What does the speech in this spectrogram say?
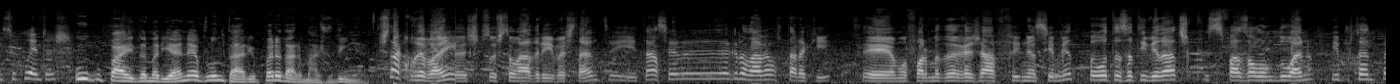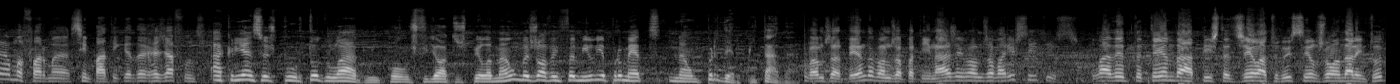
e suculentas. Hugo, pai da Mariana, é voluntário para dar uma ajudinha. Está a correr bem, as pessoas estão a aderir bastante e está a ser eh, agradável estar aqui é uma forma de arranjar financiamento para outras atividades que se faz ao longo do ano e, portanto, é uma forma simpática de arranjar fundos. Há crianças por todo o lado e com os filhotes pela mão, uma jovem família promete não perder pitada. Vamos à tenda, vamos à patinagem, vamos a vários sítios. Lá dentro da tenda há pista de gelo, há tudo isso, eles vão andar em tudo.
